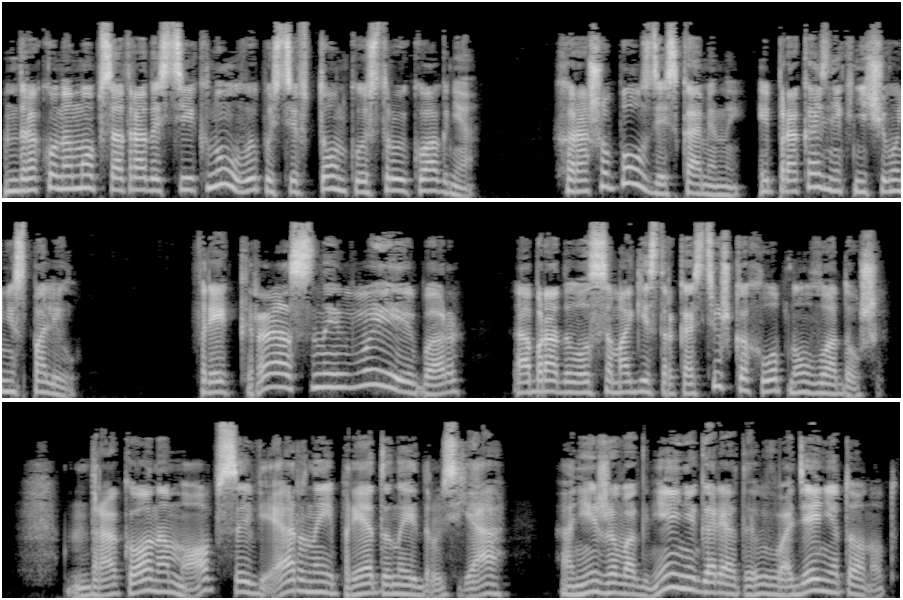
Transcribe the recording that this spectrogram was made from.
Дракона Мопс от радости икнул, выпустив тонкую струйку огня. Хорошо пол здесь каменный, и проказник ничего не спалил. «Прекрасный выбор!» — обрадовался магистр Костюшка, хлопнул в ладоши. «Дракона Мопсы — верные и преданные друзья. Они же в огне не горят и в воде не тонут.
